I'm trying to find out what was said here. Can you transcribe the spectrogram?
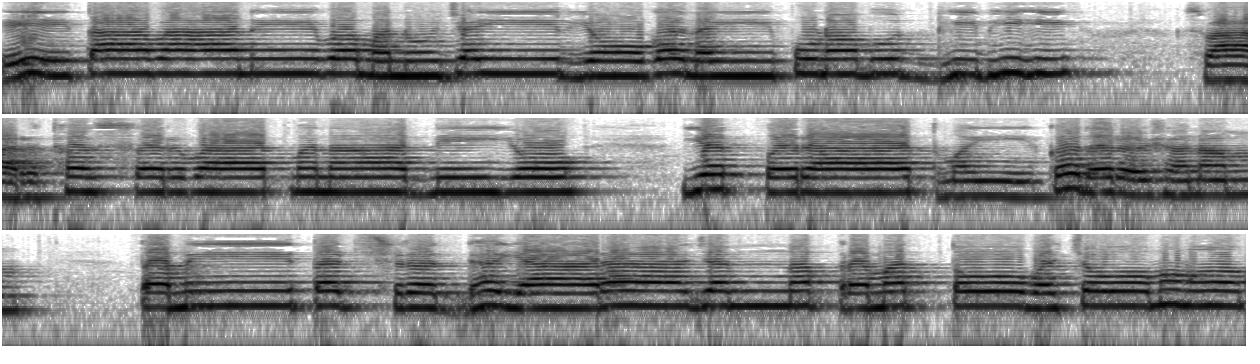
एतावानेव मनुजैर्योगनैपुणबुद्धिभिः स्वार्थः सर्वात्मना ज्ञेयो यत्परात्मैकदर्शनम्। तमेतच्छ्रद्धया राजन्न प्रमत्तो वचो मम।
